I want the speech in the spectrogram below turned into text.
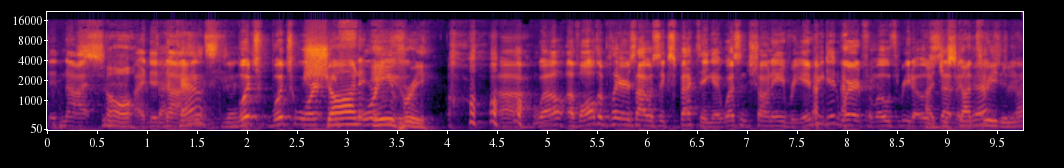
did not. So- I did That not. counts. which Butch wore Sean before you. Avery. Uh, well, of all the players I was expecting, it wasn't Sean Avery. Avery did wear it from 03 to 07. I just got three, didn't. I?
